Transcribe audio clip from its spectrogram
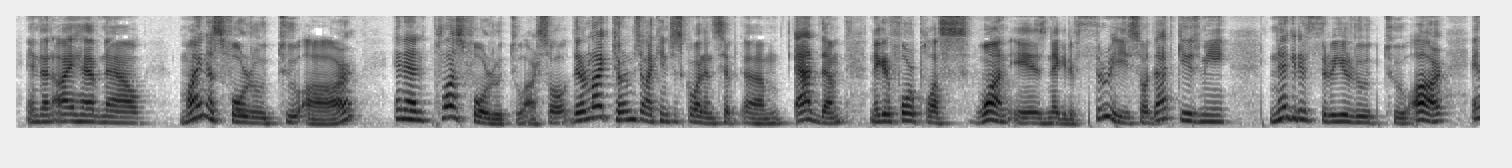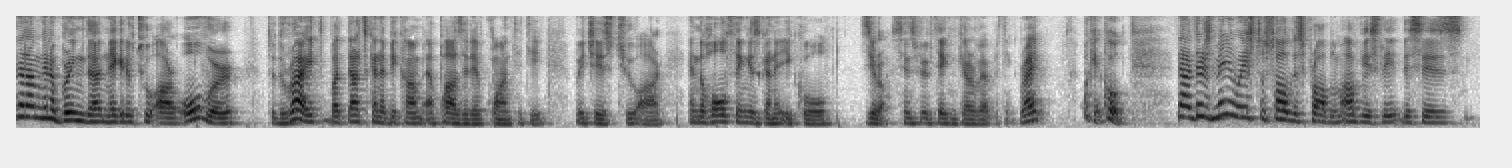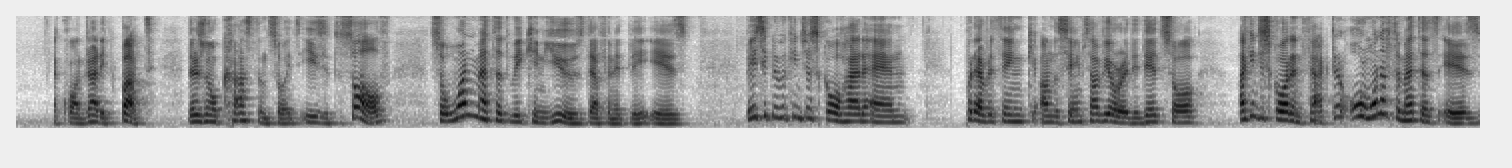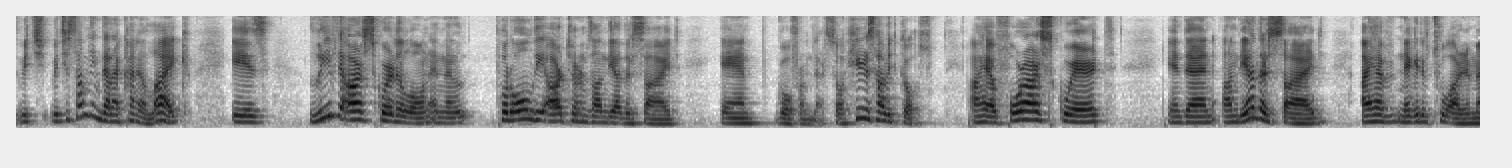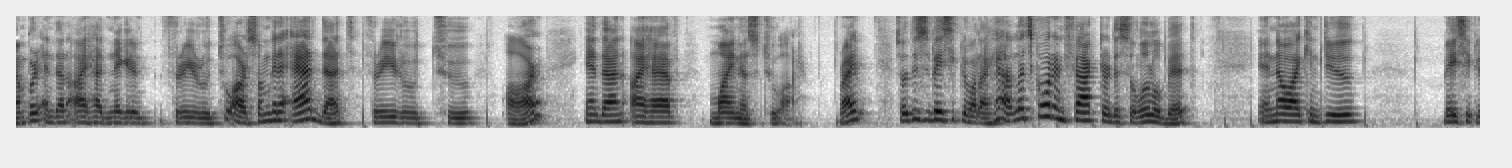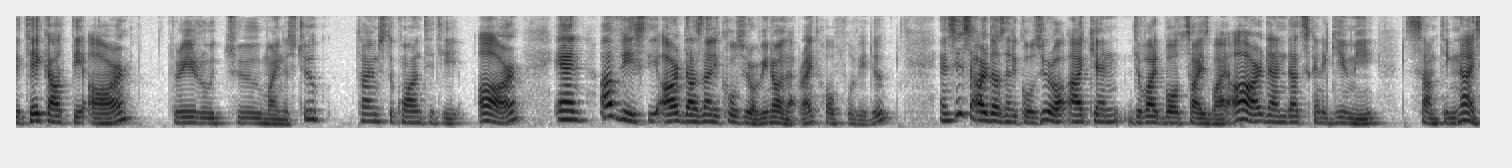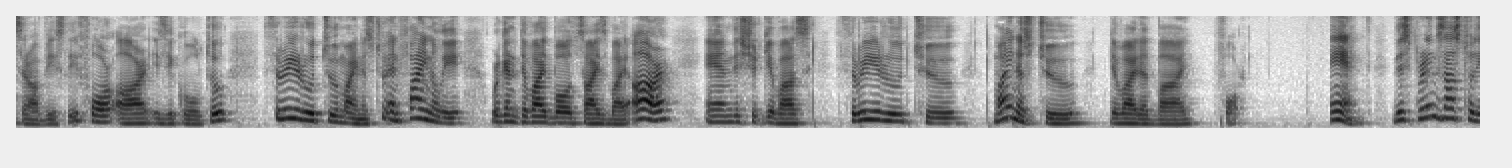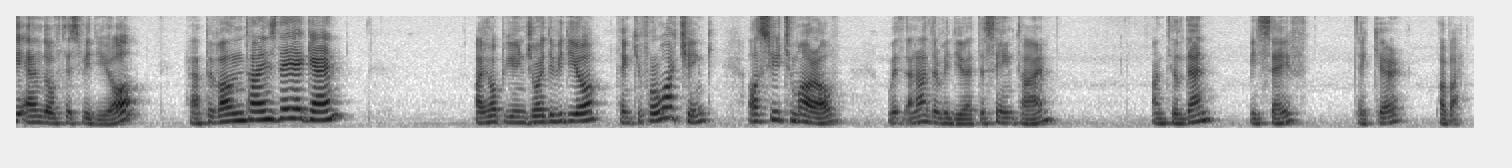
And then I have now minus 4 root 2r and then plus 4 root 2r. So they're like terms. I can just go ahead and um, add them. Negative 4 plus 1 is negative 3. So that gives me negative 3 root 2r. And then I'm going to bring the negative 2r over to the right, but that's going to become a positive quantity, which is 2r. And the whole thing is going to equal 0, since we've taken care of everything, right? Okay, cool. Now, there's many ways to solve this problem. Obviously, this is a quadratic, but there's no constant, so it's easy to solve. So one method we can use definitely is basically we can just go ahead and put everything on the same side. We already did. So I can just go ahead and factor. Or one of the methods is, which, which is something that I kind of like, is leave the r squared alone and then put all the r terms on the other side and go from there. So here's how it goes. I have 4r squared and then on the other side, I have negative 2r, remember? And then I had negative 3 root 2r. So I'm going to add that 3 root 2r. And then I have minus 2r, right? So this is basically what I have. Let's go ahead and factor this a little bit. And now I can do, basically take out the r, 3 root 2 minus 2 times the quantity r. And obviously r does not equal 0. We know that, right? Hopefully we do. And since r doesn't equal 0, I can divide both sides by r. Then that's going to give me something nicer, obviously. 4r is equal to 3 root 2 minus 2. And finally, we're going to divide both sides by r. And this should give us 3 root 2 minus 2 divided by 4. And this brings us to the end of this video. Happy Valentine's Day again. I hope you enjoyed the video. Thank you for watching. I'll see you tomorrow with another video at the same time. Until then, be safe. Take care. Bye-bye.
